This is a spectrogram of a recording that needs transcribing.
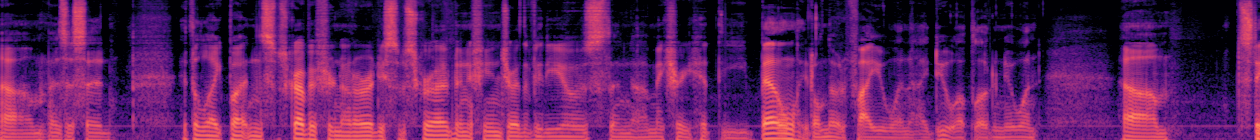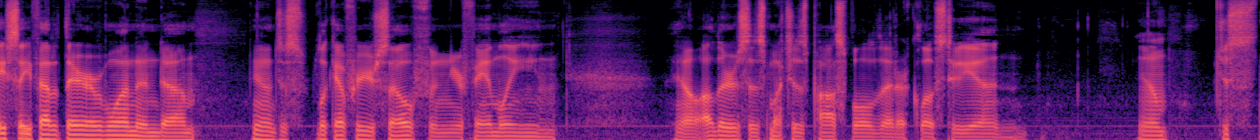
Um, as I said, hit the like button, subscribe if you're not already subscribed, and if you enjoy the videos, then uh, make sure you hit the bell. It'll notify you when I do upload a new one. Um, stay safe out there, everyone, and um, you know, just look out for yourself and your family and you know others as much as possible that are close to you and you know just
